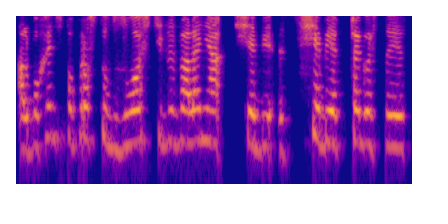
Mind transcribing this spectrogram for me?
albo chęć po prostu w złości wywalenia siebie, z siebie czegoś, co jest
